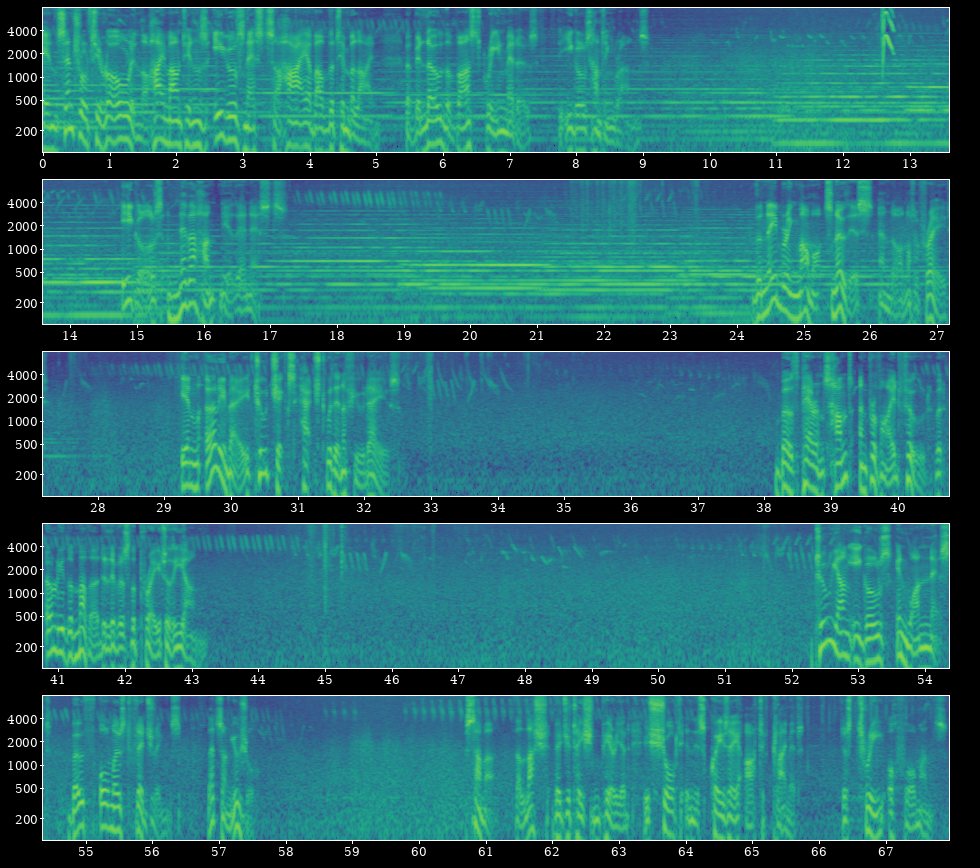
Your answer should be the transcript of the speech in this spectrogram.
In central Tyrol, in the high mountains, eagles' nests are high above the timberline but below the vast green meadows, the eagle's hunting grounds. Eagles never hunt near their nests. The neighbouring marmots know this and are not afraid. In early May, two chicks hatched within a few days. Both parents hunt and provide food, but only the mother delivers the prey to the young. Two young eagles in one nest, both almost fledglings. That's unusual. Summer, the lush vegetation period, is short in this quasi-Arctic climate, just three or four months.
